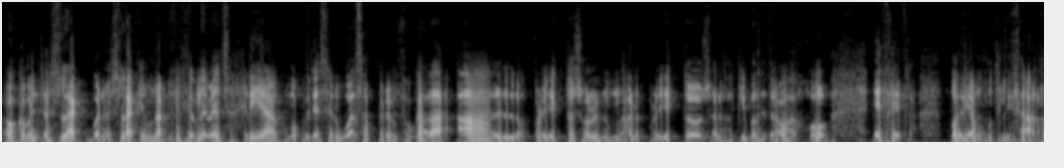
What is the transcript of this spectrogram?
Os comento, Slack, bueno, Slack es una aplicación de mensajería, como podría ser WhatsApp, pero enfocada a los proyectos, a los proyectos, a los equipos de trabajo, etcétera. Podríamos utilizar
